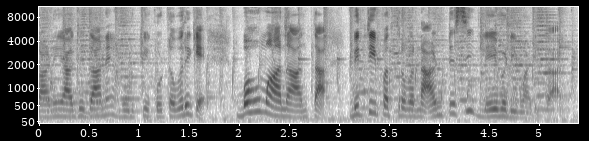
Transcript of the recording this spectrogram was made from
ಕಾಣೆಯಾಗಿದ್ದಾನೆ, ಹುಡುಕಿ ಕೊಟ್ಟವರಿಗೆ ಬಹುಮಾನ ಅಂತ ಭಿತ್ತಿಪತ್ರವನ್ನು ಅಂಟಿಸಿ ಲೇವಡಿ ಮಾಡಿದ್ದಾರೆ.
